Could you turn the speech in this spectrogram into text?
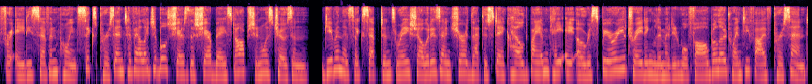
for 87.6% of eligible shares the share-based option was chosen. Given this acceptance ratio it is ensured that the stake held by MKAO Rasperia Trading Limited will fall below 25%,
